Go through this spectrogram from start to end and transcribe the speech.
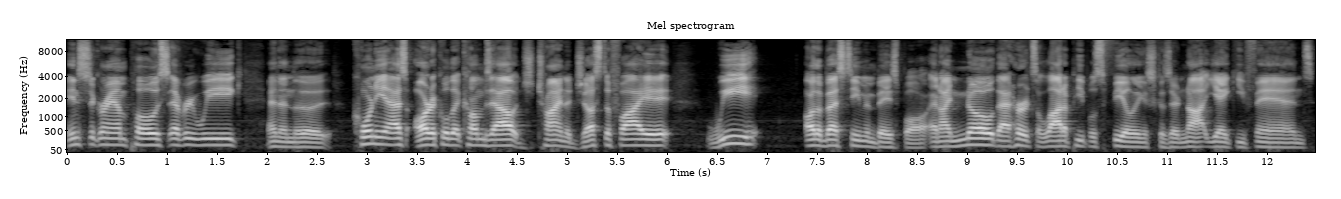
Instagram posts every week and then the corny ass article that comes out trying to justify it. We are the best team in baseball, and I know that hurts a lot of people's feelings because they're not Yankee fans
